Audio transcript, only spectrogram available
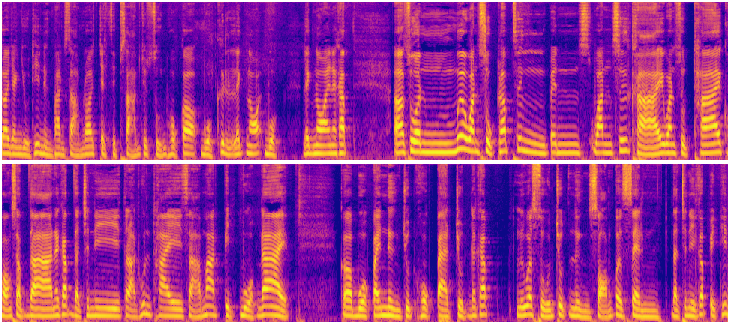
ก็ยังอยู่ที่ 1,373.06 ก็บวกขึ้นเล็กน้อยบวก เล็กน้อยนะครับส่วนเมื่อวันศุกร์ครับซึ่งเป็นวันซื้อขายวันสุดท้ายของสัปดาห์นะครับ ดัชนีตลาดหุ้นไทยสามารถปิดบวกได้ ก็บวกไป 1.68 จุดนะครับหรือว่า 0.12%ดัชนีก็ปิดที่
